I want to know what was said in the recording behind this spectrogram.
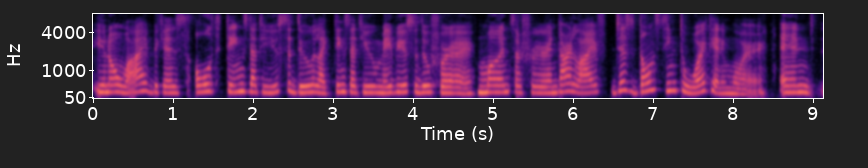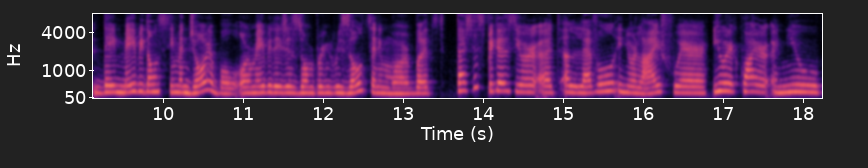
You know why? Because old things that you used to do, like things that you maybe used to do for months or for your entire life, just don't seem to work anymore. And they maybe don't seem enjoyable or maybe they just don't bring results anymore. But that's just because you're at a level in your life where you require a new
